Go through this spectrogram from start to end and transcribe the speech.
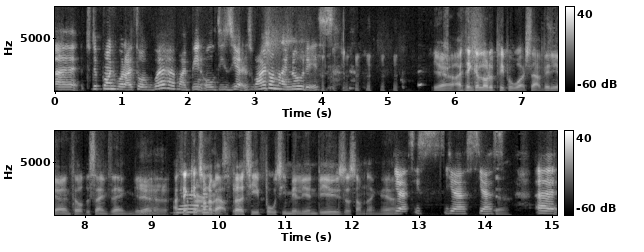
uh, to the point where I thought, where have I been all these years? Why don't I know this? Yeah, I think a lot of people watched that video and thought the same thing. Yeah. yeah. I think it's on about 30, 40 million views or something. Yeah. Yes, it's yes, yes. Yeah. Uh,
